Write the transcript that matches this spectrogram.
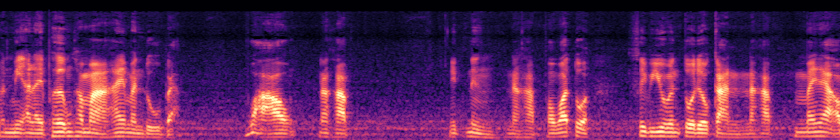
มันมีอะไรเพิ่มเข้ามาให้มันดูแบบว้าวนะครับ นิดหนึ่งนะครับ เพราะว่าตัว CPU เป็นตัวเดียวกันนะครับ ไม่ได้เอา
